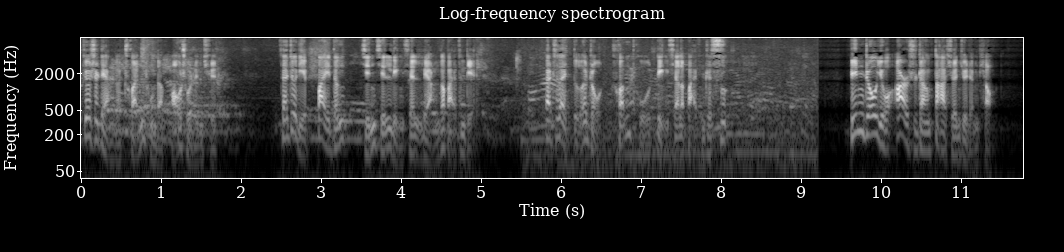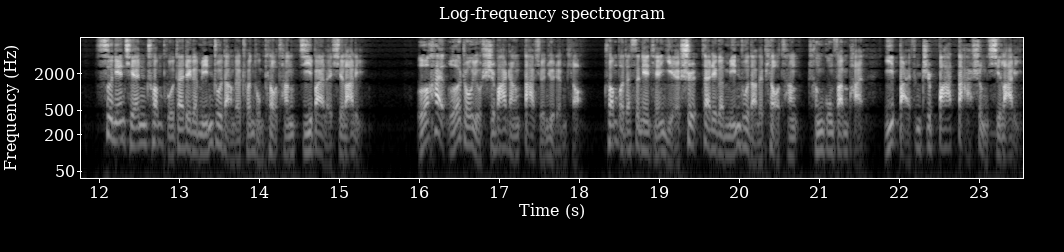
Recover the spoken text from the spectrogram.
这是两个传统的保守人群。在这里，拜登仅仅领先两个百分点，但是在德州，川普领先了百分之四。宾州有二十张大选举人票。四年前，川普在这个民主党的传统票仓击败了希拉里。俄亥俄州有十八张大选举人票，川普在四年前也是在这个民主党的票仓成功翻盘，以百分之八大胜希拉里。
